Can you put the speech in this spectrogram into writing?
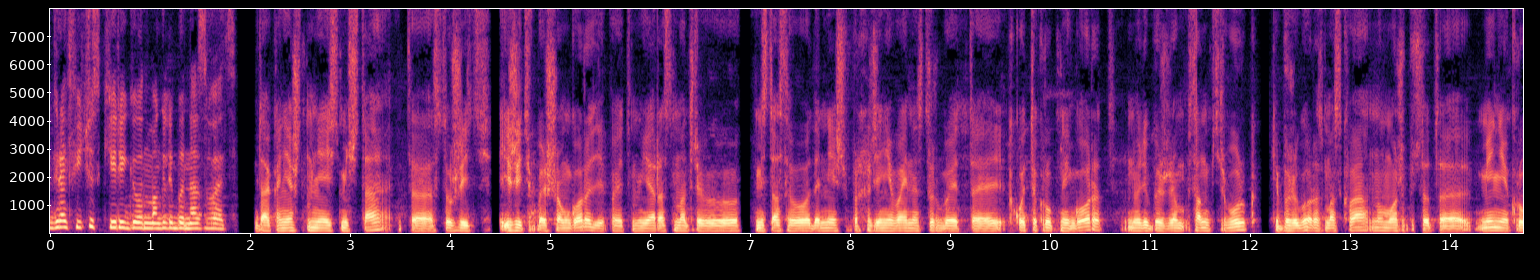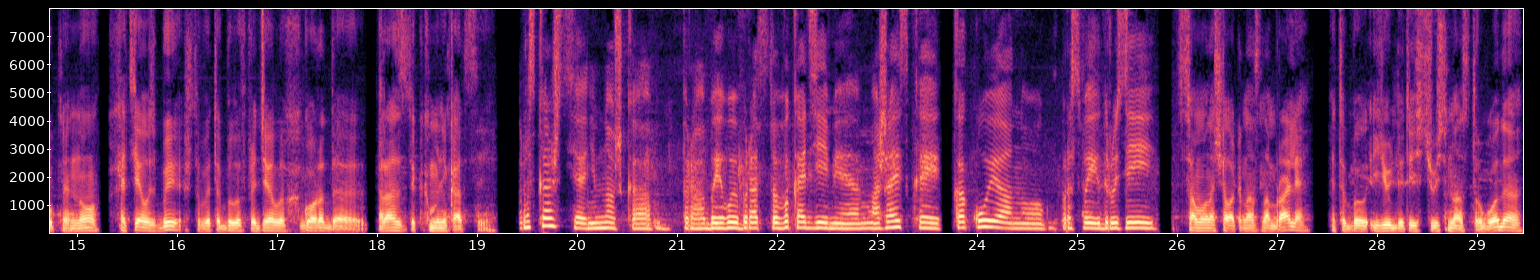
географический регион могли бы назвать? Да, конечно, у меня есть мечта – это служить и жить в большом городе, поэтому я рассматриваю места своего дальнейшего прохождения военной службы. Это какой-то крупный город, ну, либо же Санкт-Петербург, либо же город Москва, ну, может быть, что-то менее крупное, но хотелось бы, чтобы это было в пределах города развитой коммуникацией. Расскажите немножко про боевое братство в Академии Можайской. Какое оно, про своих друзей? С самого начала, когда нас набрали, это был июль 2018 года,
